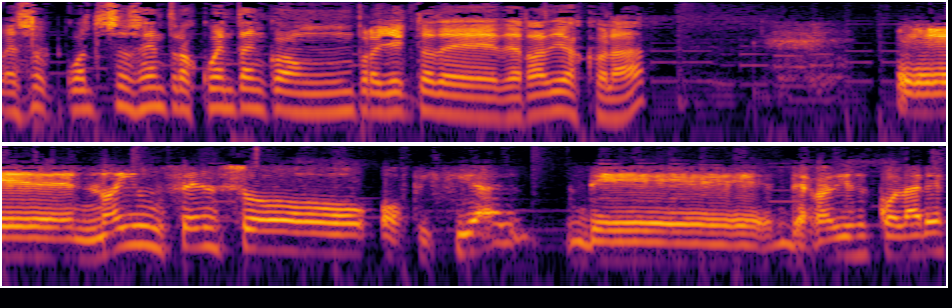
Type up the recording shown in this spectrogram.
eso, cuántos centros cuentan con un proyecto de, radio escolar. Eh, no hay un censo oficial de, radios escolares,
